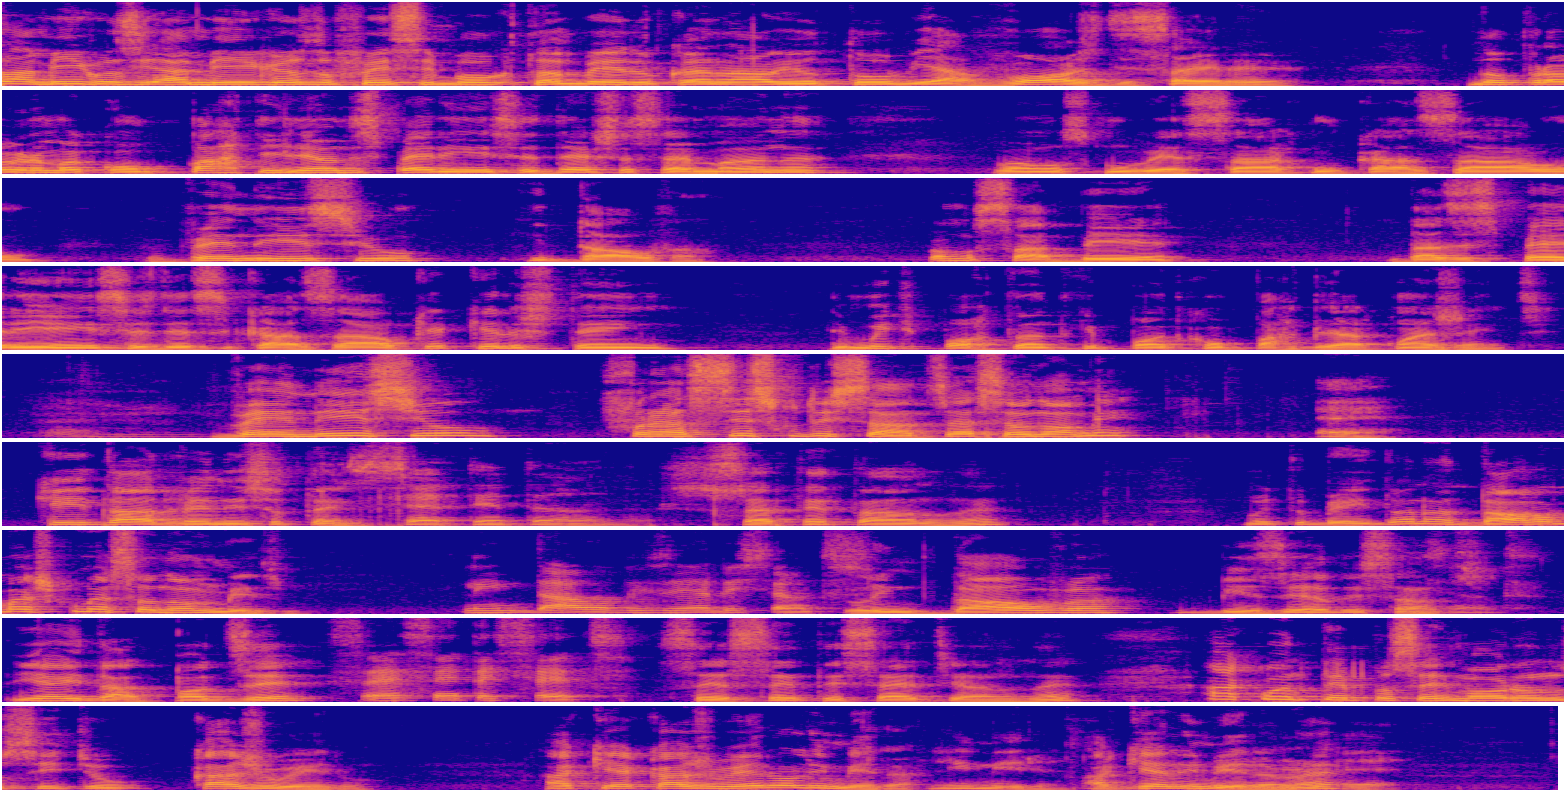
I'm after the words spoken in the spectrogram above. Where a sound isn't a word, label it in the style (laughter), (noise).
meus amigos e amigas do Facebook, também do canal YouTube A Voz de Sairé. No programa Compartilhando Experiências desta semana, vamos conversar com o casal Venício e Dalva. Vamos saber das experiências desse casal, o que, é que eles têm de muito importante que pode compartilhar com a gente. Venício Francisco dos Santos, é seu nome? É, Que idade Venício tem? 70 anos. 70 anos, né? Muito bem. Dona Dalva, mas como é seu nome mesmo? Lindalva Bezerra dos Santos. Lindalva Bezerra dos Santos. Santos. E a idade, pode dizer? 67. 67 anos, né? Há quanto tempo vocês moram no sítio Cajueiro? Aqui é Cajueiro ou Limeira? Limeira. Aqui é Limeira, né? É.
